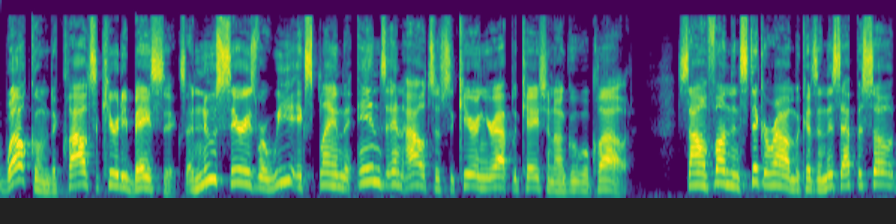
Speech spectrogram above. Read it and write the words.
Welcome to Cloud Security Basics, a new series where we explain the ins and outs of securing your application on Google Cloud. Sound fun? Then stick around because in this episode,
